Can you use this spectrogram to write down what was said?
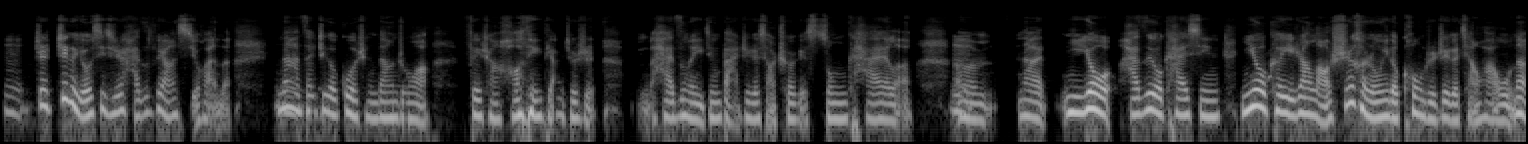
嗯这这个游戏其实孩子非常喜欢的。那在这个过程当中啊，非常好的一点就是，嗯孩子们已经把这个小车给松开了，嗯嗯。那你又孩子又开心，你又可以让老师很容易的控制这个强化物。那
